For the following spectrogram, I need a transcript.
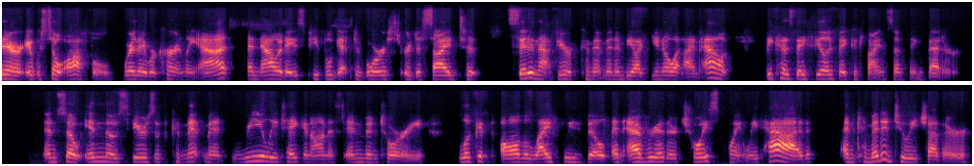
there it was so awful where they were currently at, and nowadays people get divorced or decide to sit in that fear of commitment and be like, you know what, I'm out because they feel like they could find something better. And so, in those fears of commitment, really take an honest inventory, look at all the life we've built and every other choice point we've had and committed to each other.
